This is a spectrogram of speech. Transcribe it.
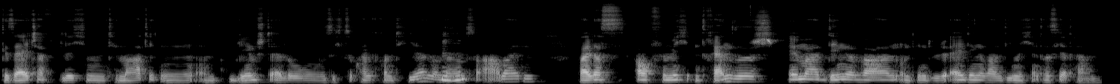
gesellschaftlichen Thematiken und Problemstellungen sich zu konfrontieren und mhm. daran zu arbeiten, weil das auch für mich intrinsisch immer Dinge waren und individuell Dinge waren, die mich interessiert haben.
